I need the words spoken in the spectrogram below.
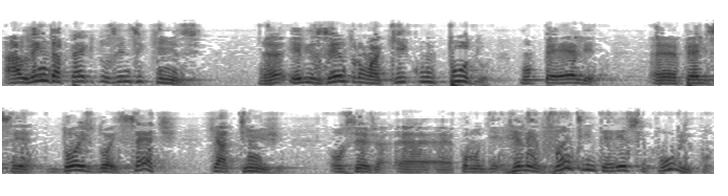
além da PEC 215, né, eles entram aqui com tudo no PL, é, PLC 227, que atinge, ou seja, é, é, como de relevante interesse público,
